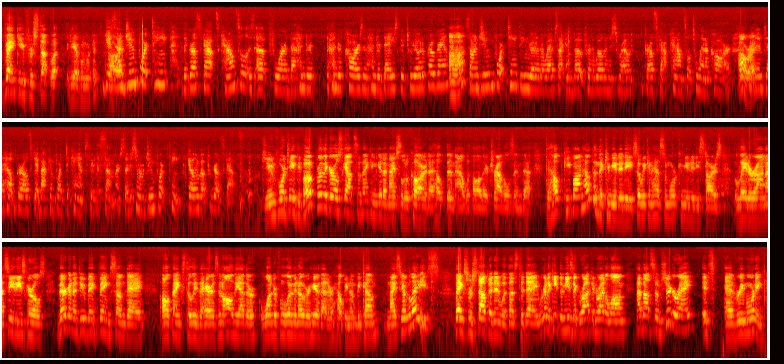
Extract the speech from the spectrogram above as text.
Thank you for stuff. What do you have one more thing? Yes, All on. June 14th, the Girl Scouts Council is up for the 100 100 cars in 100 days through Toyota program. Uh huh. So on June 14th, you can go to their website and vote for the Wilderness Road Girl Scout Council to win a car. All For them to help girls get back and forth to camps through the summer. So just remember June 14th, go and vote for Girl Scouts. June 14th, you vote for the Girl Scouts so they can get a nice little car to help them out with all their travels and uh, to help keep on helping the community so we can have some more community stars later on. I see these girls, they're going to do big things someday. All thanks to Leitha Harris and all the other wonderful women over here that are helping them become nice young ladies. Thanks for stopping in with us today. We're going to keep the music rocking right along. How about some Sugar Ray? It's every morning.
